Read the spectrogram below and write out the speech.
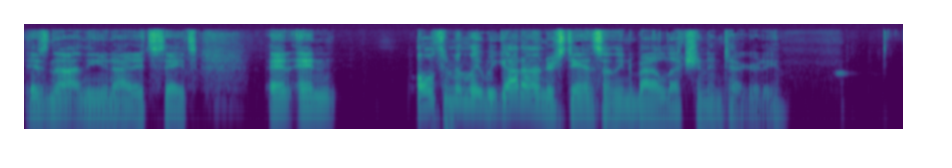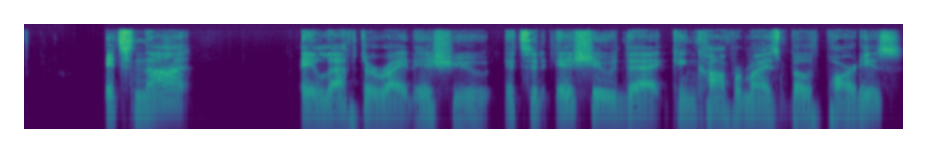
is not in the United States, and and ultimately, we got to understand something about election integrity. It's not a left or right issue. It's an issue that can compromise both parties.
